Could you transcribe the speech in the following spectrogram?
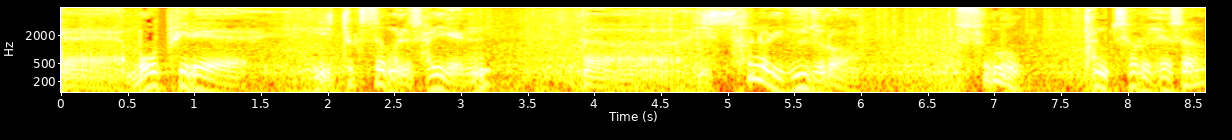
에, 모필의 이 특성을 살린 어, 이 선을 위주로 수묵 단초로 해서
